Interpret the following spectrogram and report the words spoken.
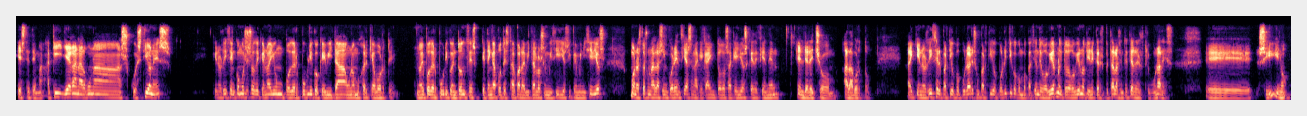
este tema. Aquí llegan algunas cuestiones que nos dicen cómo es eso de que no hay un poder público que evita a una mujer que aborte. No hay poder público entonces que tenga potestad para evitar los homicidios y feminicidios. Bueno, esto es una de las incoherencias en la que caen todos aquellos que defienden el derecho al aborto. Hay quien nos dice el Partido Popular es un partido político con vocación de gobierno y todo gobierno tiene que respetar las sentencias de los tribunales. Eh, sí y no.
